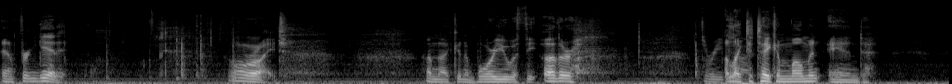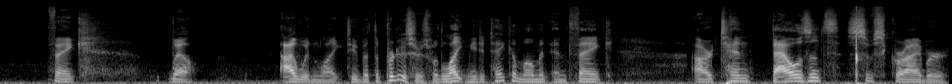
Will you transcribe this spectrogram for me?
and forget it. All right. I'm not going to bore you with the other three. I'd like to take a moment and thank, well, I wouldn't like to, but the producers would like me to take a moment and thank our 10,000th subscriber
